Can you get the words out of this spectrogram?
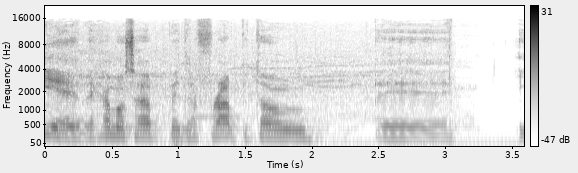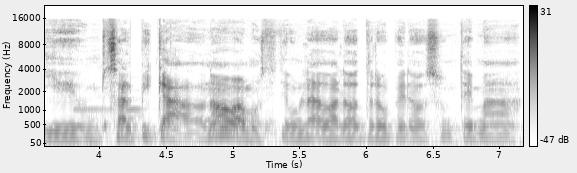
Bien, dejamos a Peter Frampton eh, y salpicado, ¿no? Vamos de un lado al otro, pero es un tema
